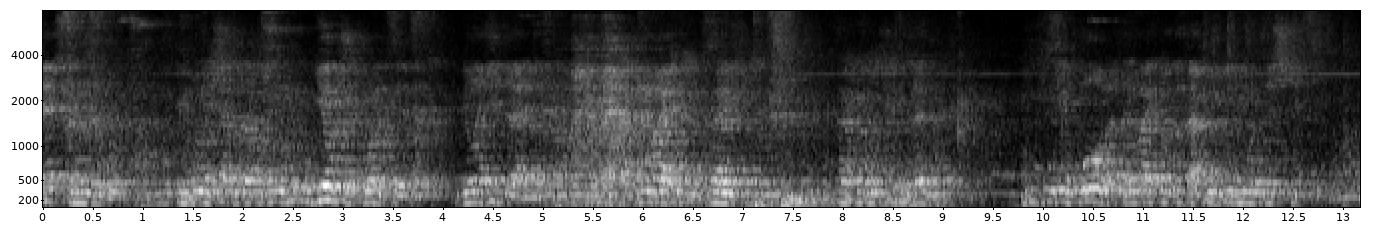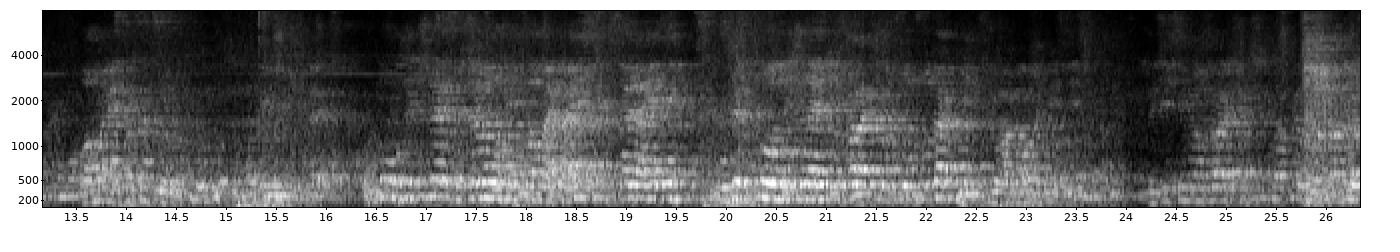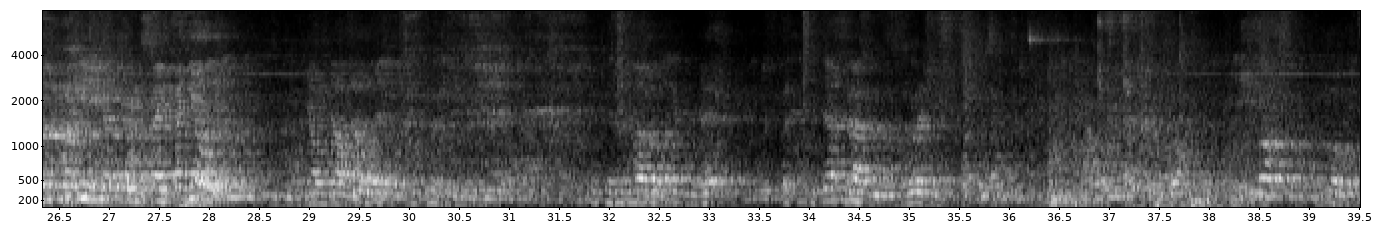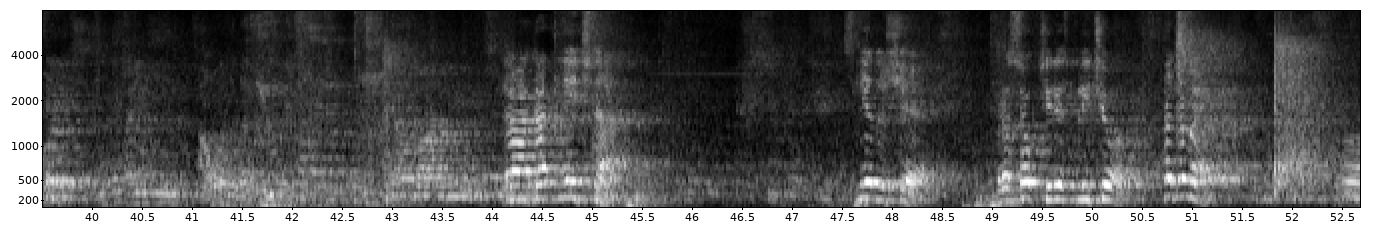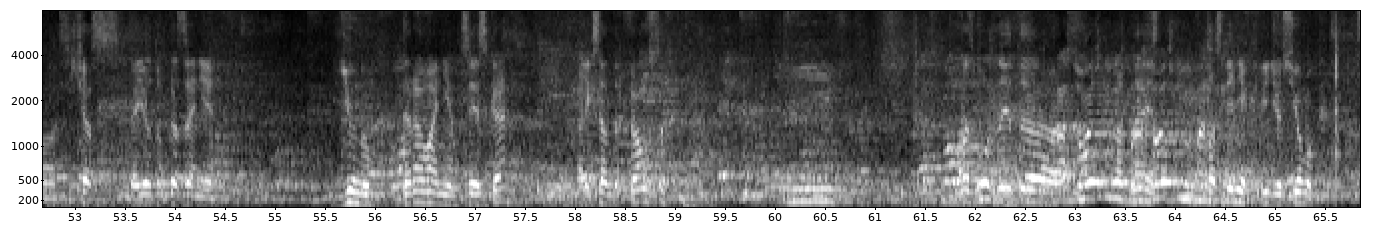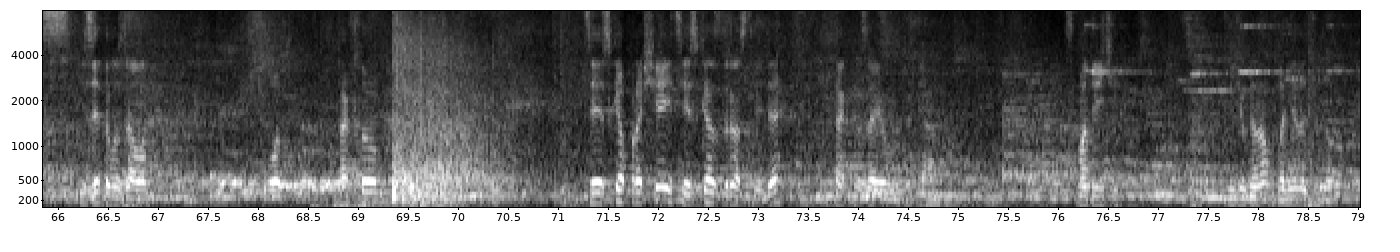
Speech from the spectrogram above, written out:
прячется на живот. Тем более сейчас, допустим, у девушек борется это белодит, да, и открывает свои, как обучили, да, всем головы отрывает только так, никто не может защититься. Ломает процедуру. Ну, уже начинается, все равно не ломает. А если, представляю, а если уже кто начинает разворачиваться вот сюда к ней, все, а здесь. То есть, если мы разворачиваемся по вперед, то одно из упражнений, которое мы с вами поделали, я вам дал, да, вот это. Это разворот, да? Да, сразу мы разворачиваемся по Так, отлично. Следующее. Бросок через плечо. Отжимаем. А, Сейчас дает указание юным дарованием ЦСКА Александр Хаустов. Возможно, это Бросочками, одна из бросочками пошли. последних видеосъемок из этого зала. Вот. Так что ЦСКА прощай, ЦСКА здравствуй, да? Так назовем это. Смотрите. Видеоканал Планета Дзюдо.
